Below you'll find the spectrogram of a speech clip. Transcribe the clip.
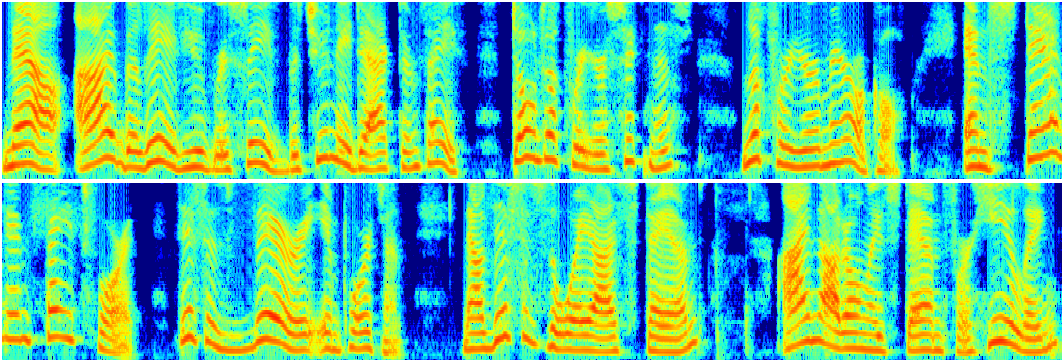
Now, I believe you've received, but you need to act in faith. Don't look for your sickness, look for your miracle and stand in faith for it. This is very important. Now, this is the way I stand. I not only stand for healing,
